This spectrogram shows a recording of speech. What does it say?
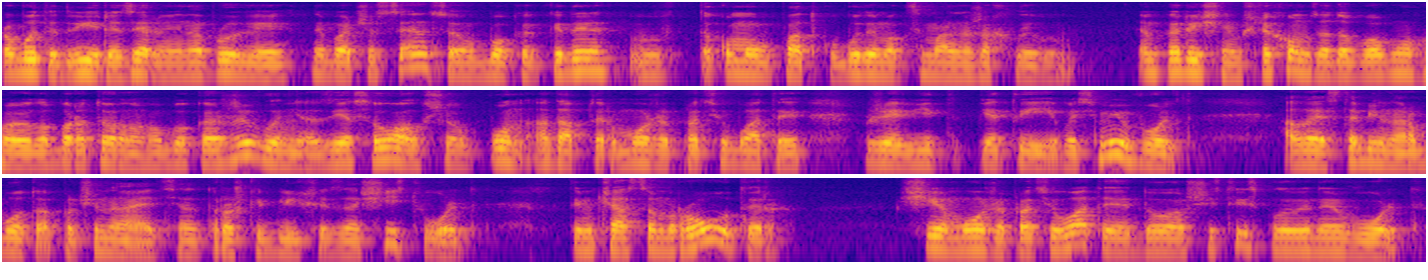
Робити дві резервні напруги не бачу сенсу, бо ККД в такому випадку буде максимально жахливим. Емпіричним шляхом за допомогою лабораторного блока живлення з'ясував, що PON адаптер може працювати вже від 5,8 вольт, але стабільна робота починається трошки більше за 6 вольт. Тим часом роутер ще може працювати до 6,5 вольт.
